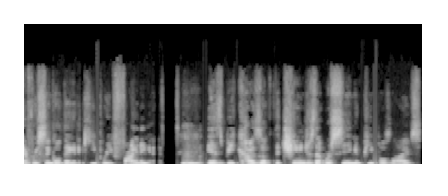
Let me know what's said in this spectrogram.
every single day to keep refining it mm-hmm. is because of the changes that we're seeing in people's lives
